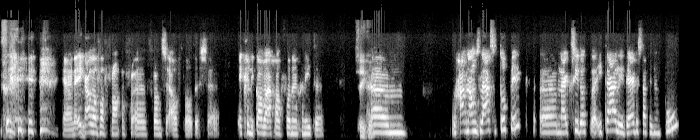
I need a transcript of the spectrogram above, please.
ja, nee, ik hou wel van Fran eh, Franse elftal. Dus eh, ik kan wel echt wel van hun genieten. Zeker. Ehm, we gaan naar ons laatste topic. Ehm, nou, ik zie dat eh, Italië derde staat in hun pool.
